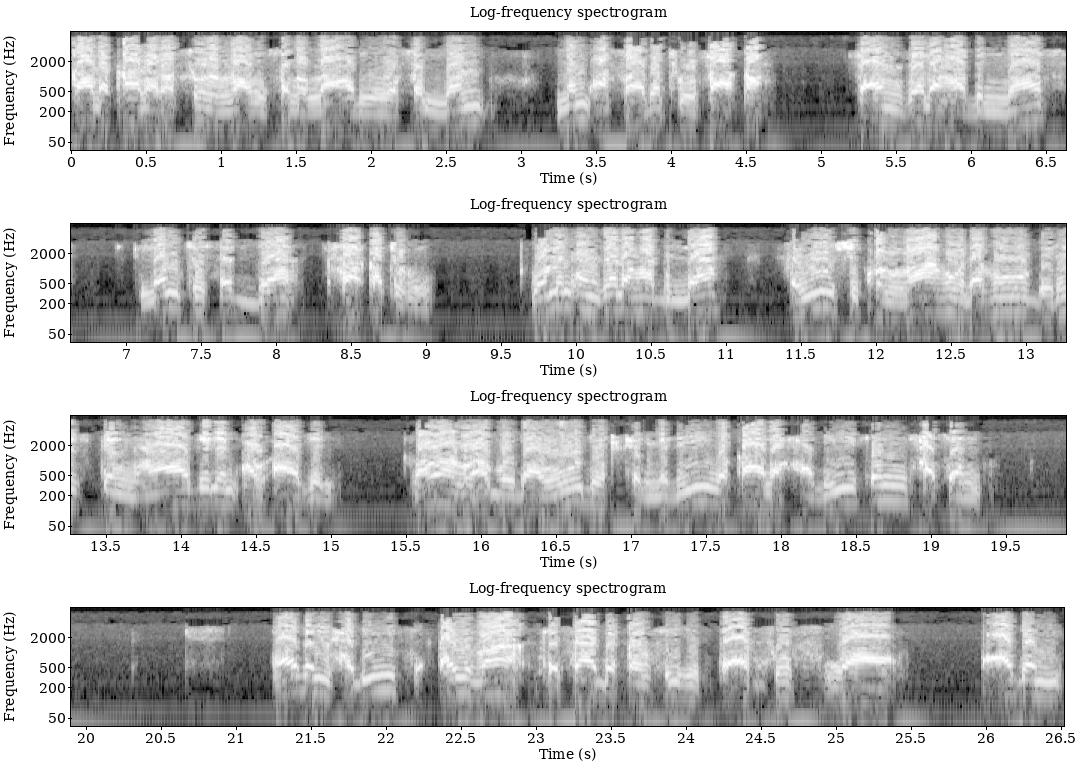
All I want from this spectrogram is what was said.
قال قال رسول الله صلى الله عليه وسلم من أصابته فاقة فأنزلها بالناس لم تسد فاقته ومن أنزلها بالله فيوشك الله له برزق عاجل أو آجل. رواه أبو داود والترمذي وقال حديث حسن. هذا الحديث أيضا كسابقا فيه التأسف وعدم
